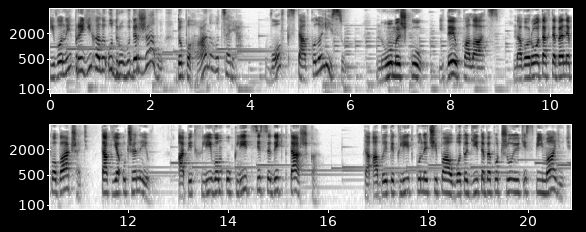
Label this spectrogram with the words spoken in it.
І вони приїхали у другу державу до поганого царя. Вовк став коло лісу. Ну, Мишку, йди в палац. На воротах тебе не побачать, так я учинив. А під хлівом у клітці сидить пташка. Та аби ти клітку не чіпав, бо тоді тебе почують і спіймають.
